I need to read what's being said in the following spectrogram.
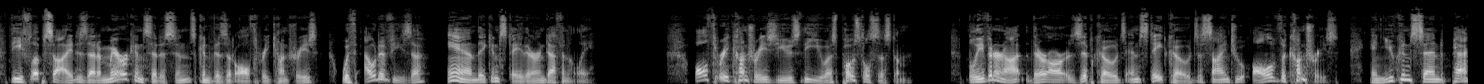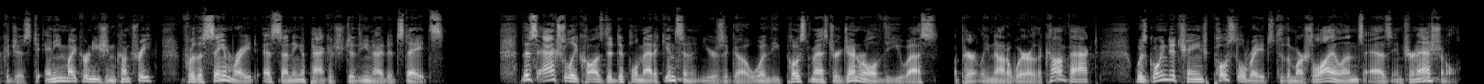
The flip side is that American citizens can visit all three countries without a visa, and they can stay there indefinitely. All three countries use the U.S. postal system. Believe it or not, there are zip codes and state codes assigned to all of the countries, and you can send packages to any Micronesian country for the same rate as sending a package to the United States. This actually caused a diplomatic incident years ago when the Postmaster General of the U.S., apparently not aware of the compact, was going to change postal rates to the Marshall Islands as international.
